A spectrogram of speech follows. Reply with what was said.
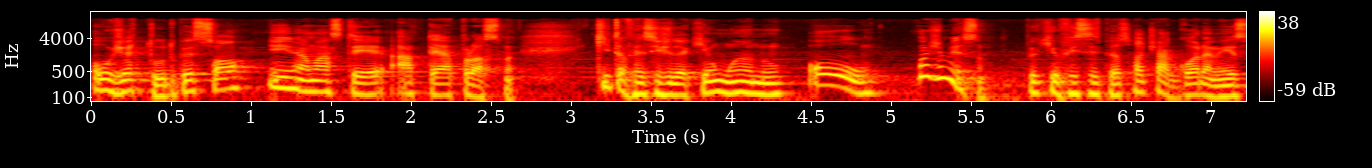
hoje é tudo, pessoal. E namastê, até a próxima. Que talvez seja daqui a um ano, ou hoje mesmo, porque eu fiz esse episódio agora mesmo.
